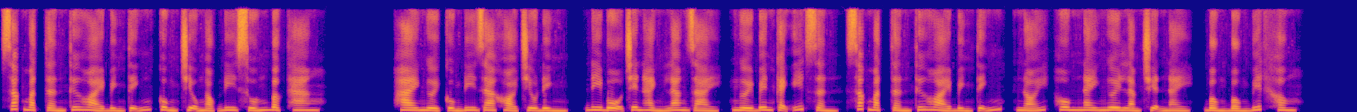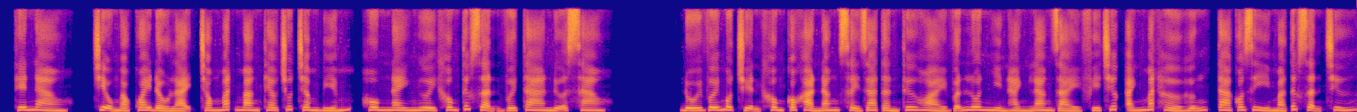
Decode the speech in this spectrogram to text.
Sắc mặt Tần Thư Hoài bình tĩnh cùng Triệu Ngọc đi xuống bậc thang. Hai người cùng đi ra khỏi triều đình, đi bộ trên hành lang dài, người bên cạnh ít dần, sắc mặt Tần Thư Hoài bình tĩnh, nói, hôm nay ngươi làm chuyện này, bồng bồng biết không? Thế nào? Triệu Ngọc quay đầu lại, trong mắt mang theo chút châm biếm, hôm nay ngươi không tức giận với ta nữa sao? Đối với một chuyện không có khả năng xảy ra Tần Thư Hoài vẫn luôn nhìn hành lang dài phía trước ánh mắt hờ hững, ta có gì mà tức giận chứ?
